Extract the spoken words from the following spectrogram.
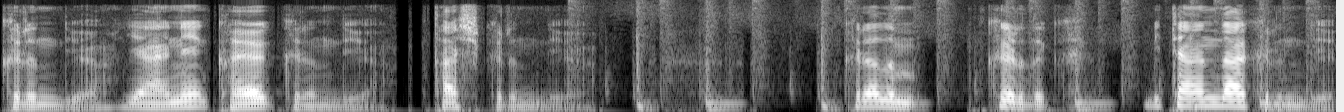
kırın diyor. Yani kaya kırın diyor. Taş kırın diyor. Kıralım, kırdık. Bir tane daha kırın diyor.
